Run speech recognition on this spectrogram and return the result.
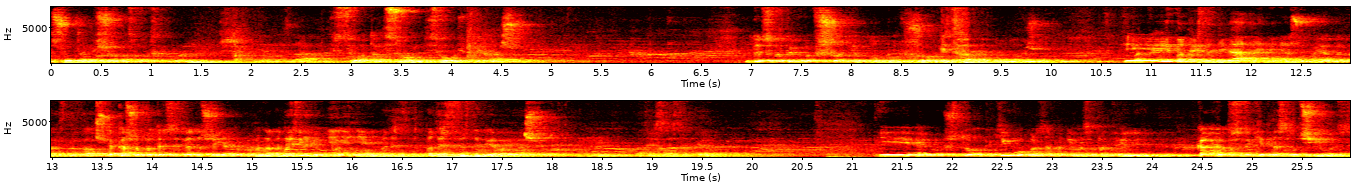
Что там еще у нас такое? Ну, Я не знаю. Все, там все, все очень хорошо. Ну, То есть вы как бы в шоке, глубоко в шоке. И да, я понимаю, что. И- Или по 309 меня, чтобы я бы так сказал. что- Так а что, по 35 что якобы вы По наркотики? 300 Не-не-не, по 300 по 391 я шел. И что, каким образом они вас подвели? Как вот все-таки это случилось?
